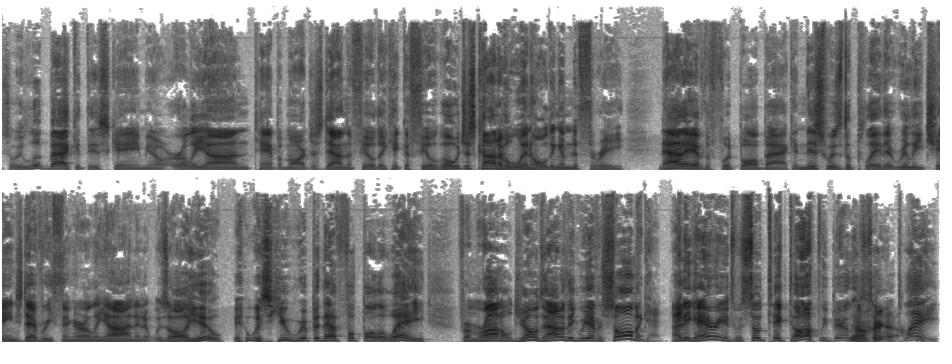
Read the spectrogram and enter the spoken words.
So we look back at this game, you know, early on, Tampa marches down the field, they kick a field goal, which is kind of a win, holding them to three. Now they have the football back, and this was the play that really changed everything early on, and it was all you. It was you ripping that football away from Ronald Jones. And I don't think we ever saw him again. I think Arians was so ticked off we barely oh, saw yeah. him play.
